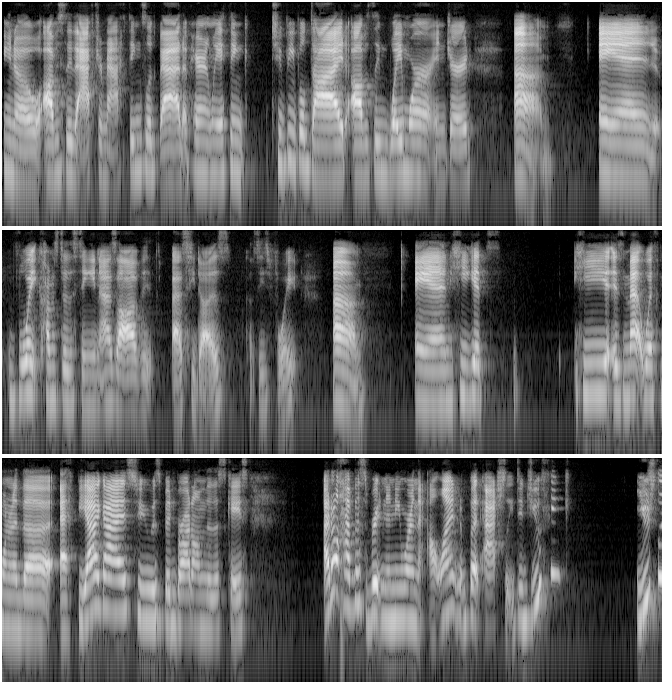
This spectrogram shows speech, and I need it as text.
you know, obviously the aftermath. Things look bad. Apparently, I think two people died. Obviously, way more are injured. Um, and Voight comes to the scene as obvi- as he does because he's Voight. Um, and he gets he is met with one of the FBI guys who has been brought onto this case. I don't have this written anywhere in the outline, but Ashley, did you think usually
